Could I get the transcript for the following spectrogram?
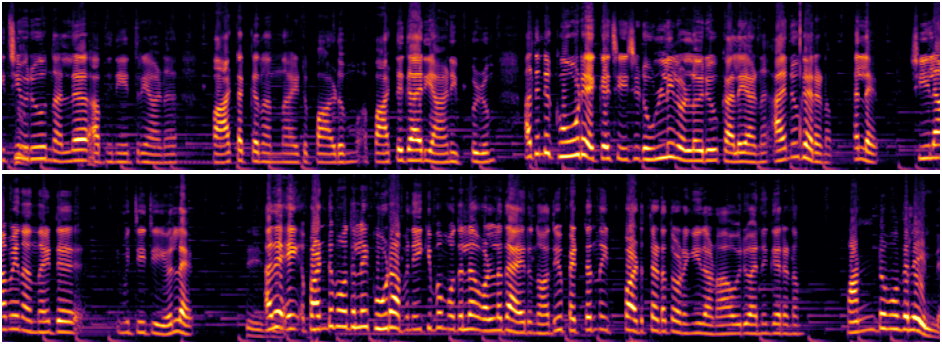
ചേച്ചി ഒരു നല്ല അഭിനേത്രിയാണ്. പാട്ടൊക്കെ നന്നായിട്ട് പാടും. പാട്ടുകാരിയാണ് ഇപ്പോഴും. അതിന്റെ കൂടെയൊക്കെ ചേച്ചിയുടെ ഉള്ളിലുള്ള ഒരു കലയാണ് അനുകരണം അല്ലേ? ഷീലാമയെ നന്നായിട്ട് ഇമിറ്റേറ്റ് ചെയ്യും അല്ലേ? അതെ പണ്ട് മുതലേ കൂടെ അഭിനയിക്കുമ്പോൾ മുതൽ ഉള്ളതായിരുന്നു. അതെയോ പെട്ടെന്ന് ഇപ്പൊ അടുത്തിടെ തുടങ്ങിയതാണോ ആ ഒരു അനുകരണം? പണ്ട് മുതലേ ഇല്ല.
